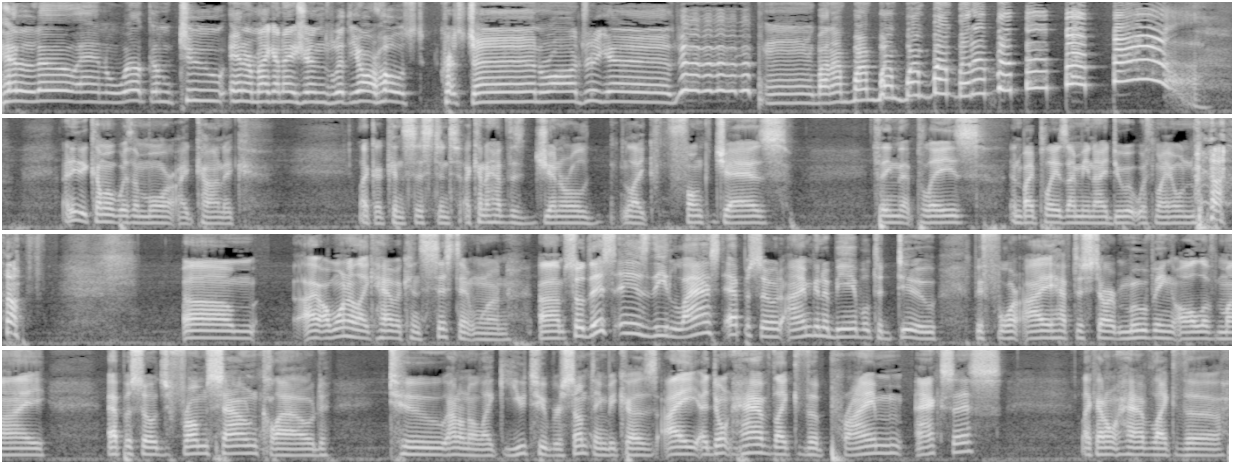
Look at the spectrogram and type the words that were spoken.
Hello and welcome to Inner Machinations with your host, Christian Rodriguez. I need to come up with a more iconic, like a consistent. I kind of have this general, like, funk jazz thing that plays. And by plays, I mean I do it with my own mouth. Um, I, I want to like have a consistent one. Um, so this is the last episode I'm gonna be able to do before I have to start moving all of my episodes from SoundCloud to I don't know like YouTube or something because I I don't have like the Prime access. Like I don't have like the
